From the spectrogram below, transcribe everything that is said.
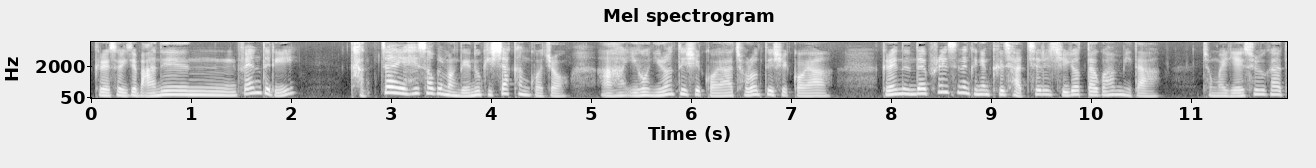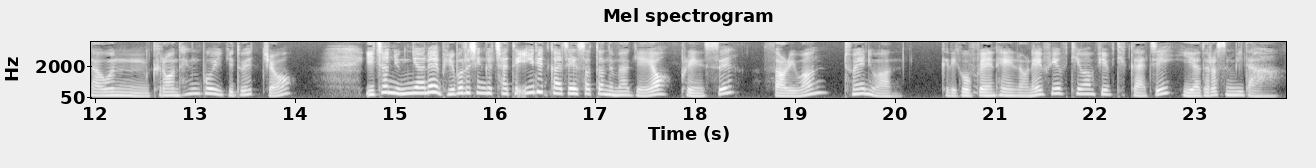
그래서 이제 많은 팬들이 각자의 해석을 막 내놓기 시작한 거죠. 아, 이건 이런 뜻일 거야. 저런 뜻일 거야. 그랬는데 프린스는 그냥 그 자체를 즐겼다고 합니다. 정말 예술가다운 그런 행보이기도 했죠. 2006년에 빌보드 싱글 차트 1위까지 했었던 음악이에요. 프린스, 31, 21, 그리고 벤 헤일런의 51, 50까지 이어들었습니다.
